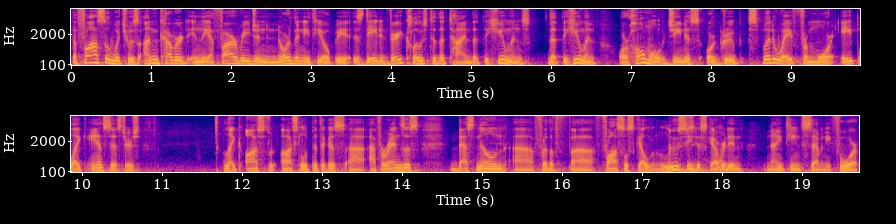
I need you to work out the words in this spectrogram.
The fossil, which was uncovered in the Afar region in northern Ethiopia, is dated very close to the time that the humans, that the human or Homo genus or group split away from more ape-like ancestors like Australopithecus uh, afarensis, best known uh, for the uh, fossil skeleton Lucy, discovered in 1974.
